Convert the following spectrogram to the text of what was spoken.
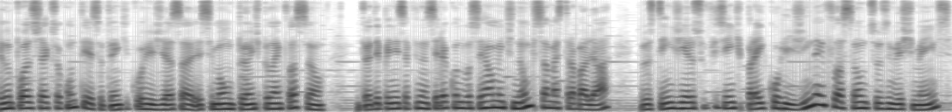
Eu não posso deixar que isso aconteça, eu tenho que corrigir essa, esse montante pela inflação. Então a dependência financeira é quando você realmente não precisa mais trabalhar, você tem dinheiro suficiente para ir corrigindo a inflação dos seus investimentos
